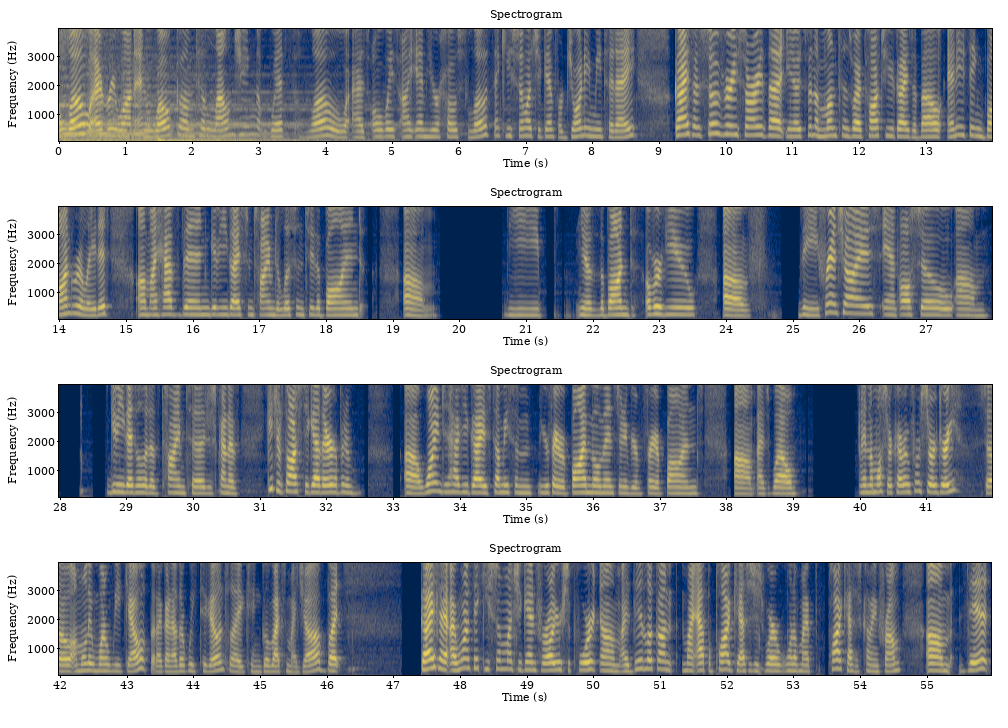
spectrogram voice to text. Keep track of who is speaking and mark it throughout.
Speaker 1: Hello, everyone, and welcome to Lounging with Lo. As always, I am your host, Lo. Thank you so much again for joining me today. Guys, I'm so very sorry that, you know, it's been a month since I've talked to you guys about anything Bond related. Um, I have been giving you guys some time to listen to the Bond, um, the, you know, the Bond overview of the franchise and also, um, giving you guys a little bit of time to just kind of get your thoughts together. I've been uh, wanting to have you guys tell me some your favorite Bond moments, any of your favorite Bonds um, as well. And I'm also recovering from surgery, so I'm only one week out, but I've got another week to go until I can go back to my job. But guys, I, I want to thank you so much again for all your support. Um, I did look on my Apple Podcast, which is where one of my podcasts is coming from. Um, that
